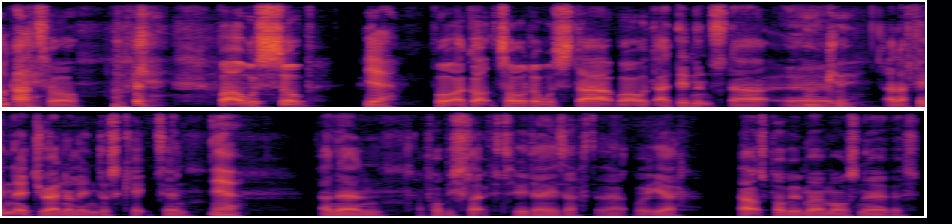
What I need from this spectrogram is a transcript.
Okay. at all. Okay. But I was sub. Yeah. But I got told I would start, but I, didn't start. Um, Okay. And I think the adrenaline just kicked in. Yeah. And then I probably slept for two days after that. But yeah, that was probably my most nervous.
